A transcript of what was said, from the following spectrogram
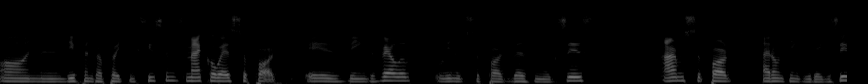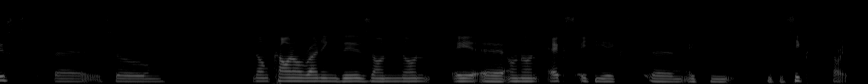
on uh, different operating systems. Mac OS support is being developed, Linux support doesn't exist, ARM support, I don't think it exists, uh, so don't count on running this on non uh, on on x86 86 sorry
